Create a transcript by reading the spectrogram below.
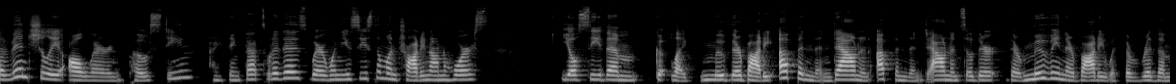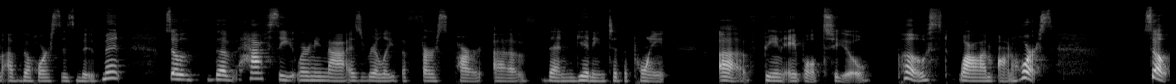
eventually I'll learn posting. I think that's what it is, where when you see someone trotting on a horse, you'll see them go, like move their body up and then down and up and then down and so they're they're moving their body with the rhythm of the horse's movement so the half seat learning that is really the first part of then getting to the point of being able to post while I'm on a horse. So,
